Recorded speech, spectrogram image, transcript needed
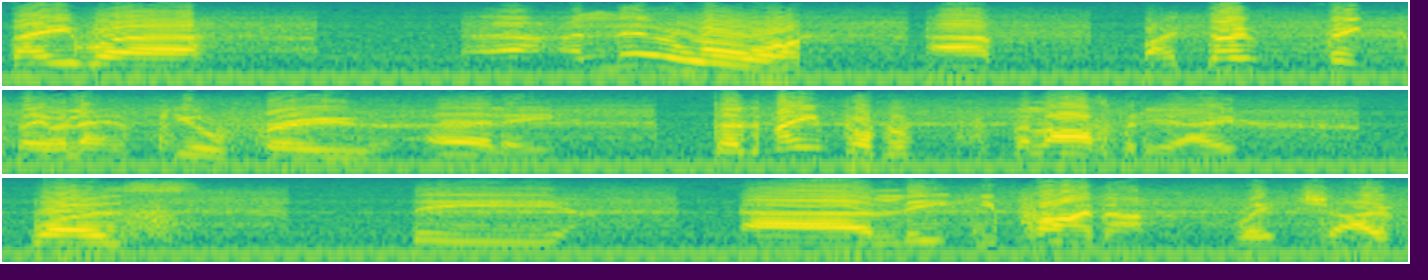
they were uh, a little worn, um, but I don't think they were letting fuel through early. So the main problem from the last video was the uh, leaky primer, which I've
